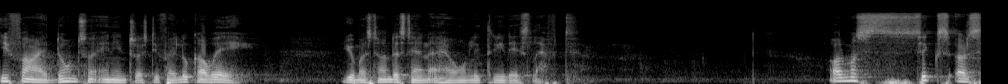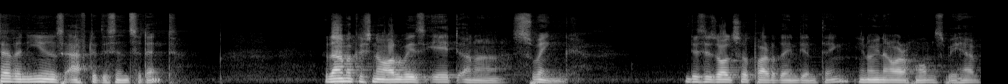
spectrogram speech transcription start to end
if I don't show any interest, if I look away, you must understand I have only three days left. Almost six or seven years after this incident, Ramakrishna always ate on a swing. This is also part of the Indian thing. You know, in our homes we have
